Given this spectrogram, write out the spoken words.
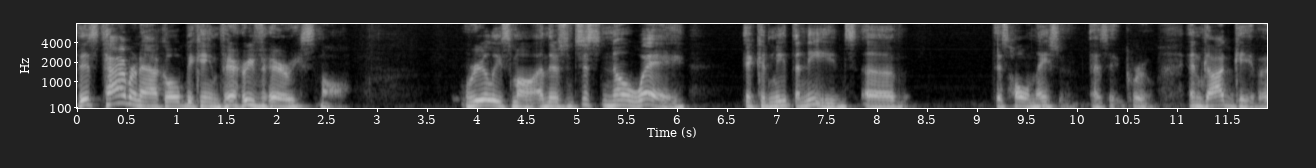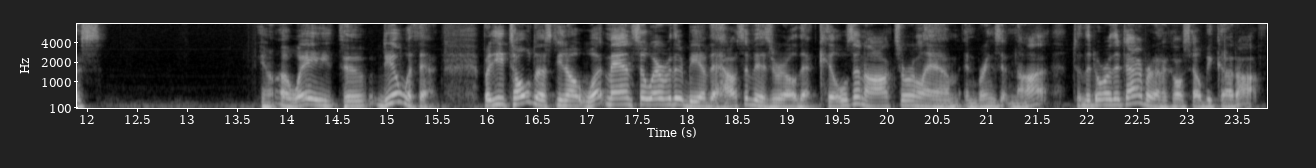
this tabernacle became very, very small, really small. And there's just no way it could meet the needs of this whole nation as it grew. And God gave us you know, a way to deal with that. But he told us, you know, what man soever there be of the house of Israel that kills an ox or a lamb and brings it not to the door of the tabernacle shall be cut off.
